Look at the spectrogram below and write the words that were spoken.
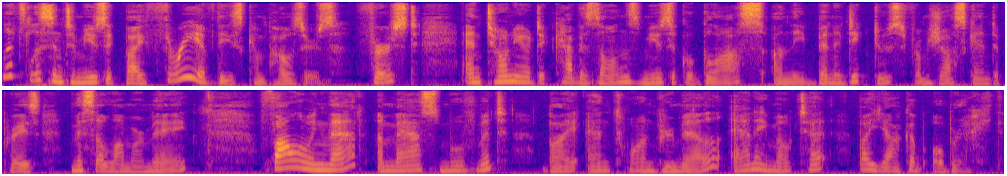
Let's listen to music by three of these composers. First, Antonio de Cabezon's musical gloss on the Benedictus from Josquin de Prez' Missa la L'homme armé. Following that, a mass movement by Antoine Brumel and a motet by Jakob Obrecht.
